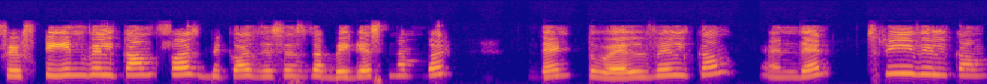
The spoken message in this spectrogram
15 will come first because this is the biggest number. Then 12 will come and then 3 will come.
